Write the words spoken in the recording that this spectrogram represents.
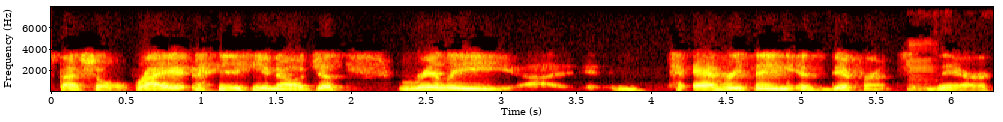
special, right? you know, just really uh, everything is different Hmm. there,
